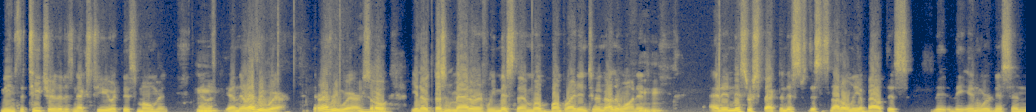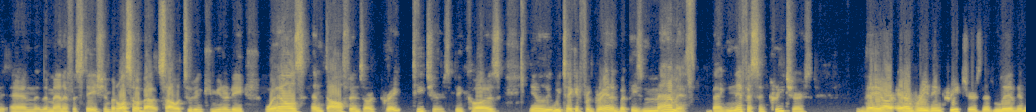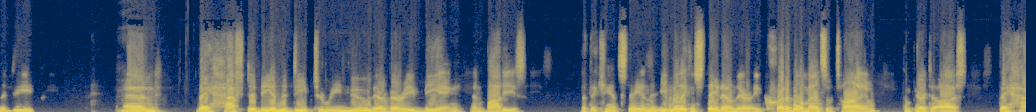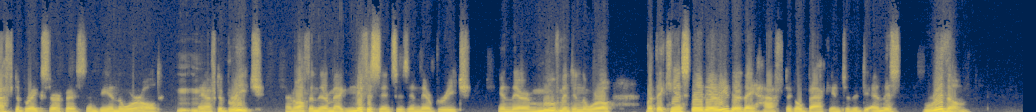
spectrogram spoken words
means the teacher that is next to you at this moment, mm. and hmm. and they're everywhere. They're everywhere. Mm-hmm. So you know, it doesn't matter if we miss them; we'll bump right into another one. And mm-hmm. and in this respect, and this this is not only about this the, the inwardness and, and the manifestation, but also about solitude and community. Whales and dolphins are great teachers because, you know, we take it for granted, but these mammoth, magnificent creatures, they are air breathing creatures that live in the deep. Mm. And they have to be in the deep to renew their very being and bodies but they can't stay in there, even though they can stay down there incredible amounts of time compared to us. They have to break surface and be in the world. Mm-hmm. They have to breach. And often their magnificence is in their breach, in their movement in the world, but they can't stay there either. They have to go back into the, and this rhythm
